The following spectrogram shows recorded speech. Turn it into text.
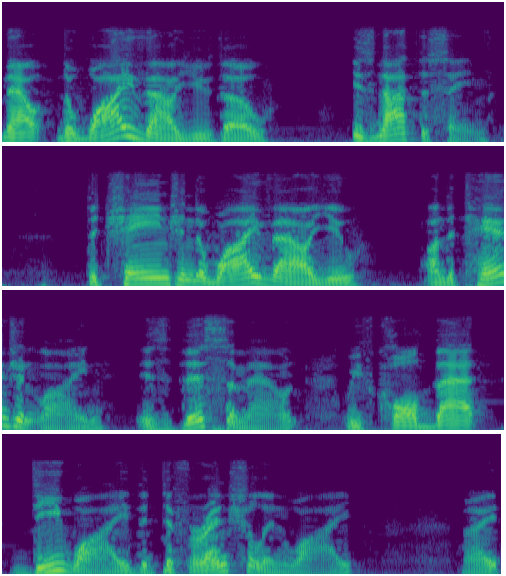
Now, the y value, though, is not the same. The change in the y value on the tangent line is this amount. We've called that dy, the differential in y, right?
